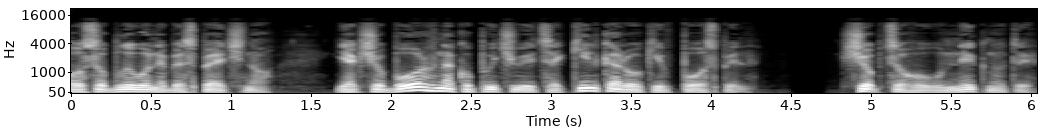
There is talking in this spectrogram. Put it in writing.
Особливо небезпечно, якщо борг накопичується кілька років поспіль. Щоб цього уникнути,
